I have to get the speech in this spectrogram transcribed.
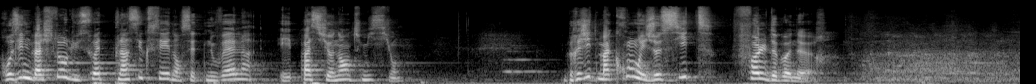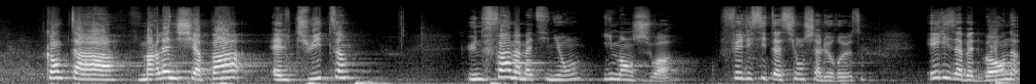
Rosine Bachelot lui souhaite plein succès dans cette nouvelle et passionnante mission. Brigitte Macron est, je cite, folle de bonheur. Quant à Marlène Schiappa, elle tweet Une femme à Matignon, immense joie, félicitations chaleureuses. Elisabeth Borne,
